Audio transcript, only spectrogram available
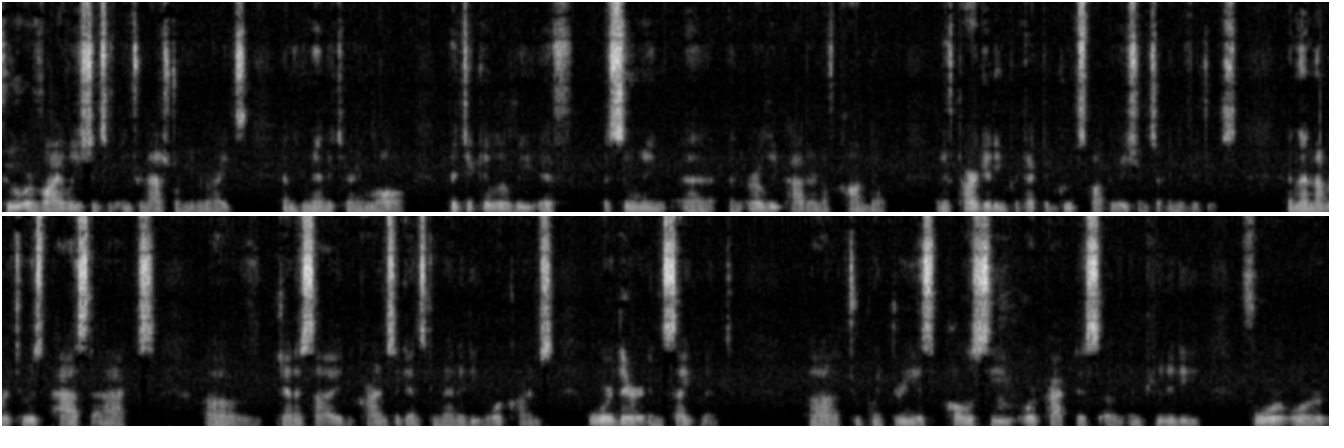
to, or violations of international human rights and humanitarian law, particularly if assuming a, an early pattern of conduct and if targeting protected groups, populations, or individuals. And then number two is past acts of genocide, crimes against humanity, war crimes, or their incitement. Uh, 2.3 is policy or practice of impunity for or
